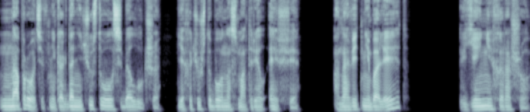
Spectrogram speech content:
Напротив, никогда не чувствовал себя лучше. Я хочу, чтобы он осмотрел Эффи. Она ведь не болеет? Ей нехорошо.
